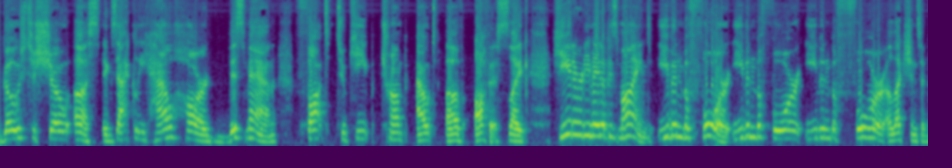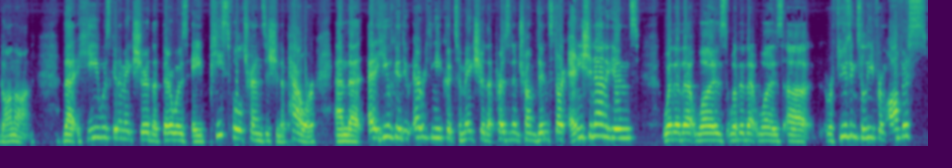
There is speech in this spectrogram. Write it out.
goes to show us exactly how hard this man fought to keep Trump out of office. Like he had already made up his mind even before, even before, even before elections had gone on, that he was going to make sure that there was a peaceful transition of power and that he was going to do everything he could to make sure that President Trump didn't start any shenanigans, whether that was whether that was uh, refusing to leave from office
